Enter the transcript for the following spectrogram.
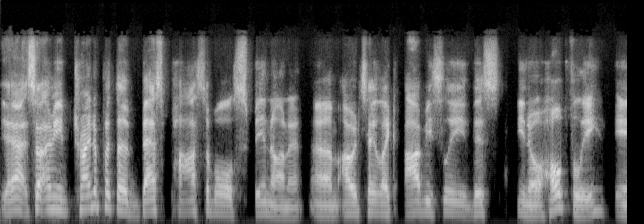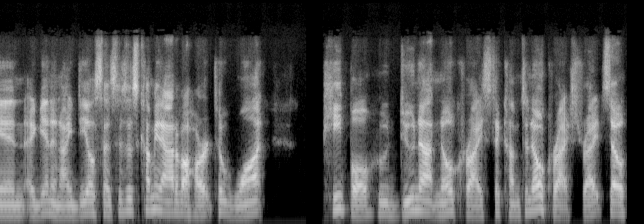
Yeah. So, I mean, trying to put the best possible spin on it, um, I would say, like, obviously, this, you know, hopefully, in again, an ideal sense, this is coming out of a heart to want people who do not know Christ to come to know Christ, right? So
